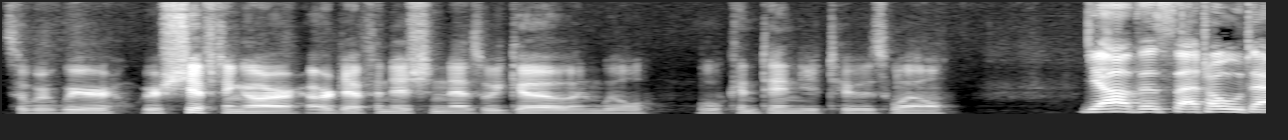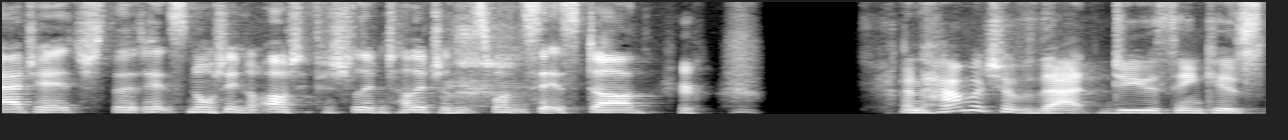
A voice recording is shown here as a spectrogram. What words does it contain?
So we're we're, we're shifting our, our definition as we go, and we'll we'll continue to as well. Yeah, there's that old adage that it's not in artificial intelligence once it's done. and how much of that do you think is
